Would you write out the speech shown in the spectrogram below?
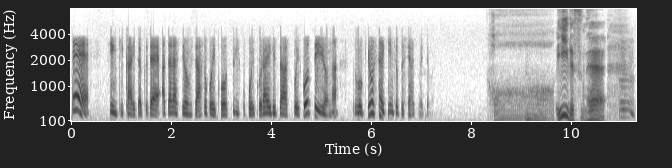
て新規開拓で新しいお店あそこ行こう次ここ行こう来月あそこ行こうっていうような動きを最近ちょっとし始めてます。はあ、いいですね。うん、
